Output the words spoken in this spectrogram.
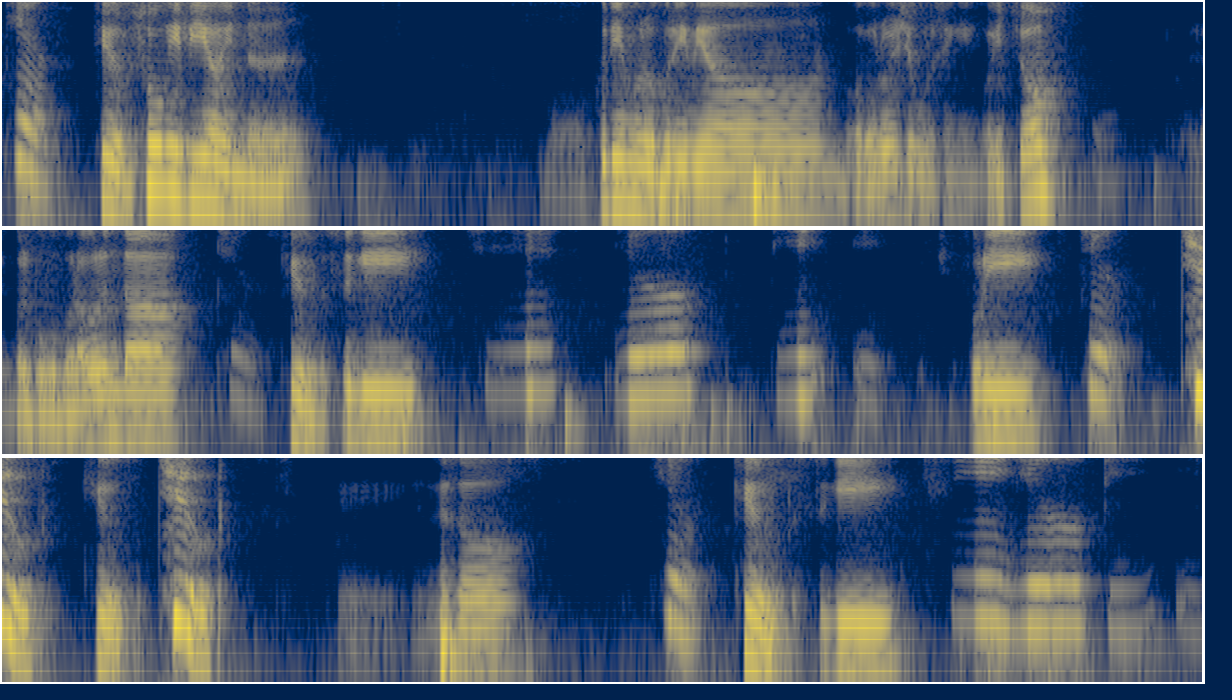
Tube tube 속이 비어 있는 뭐 그림으로 그리면 뭐 이런 식으로 생긴 거 있죠? 이런 걸 보고 뭐라 그런다? Tube tube 쓰기 T U B E 소리 Tube tube, tube, 오케이. 계속해서 Cube 쓰기 C U B E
